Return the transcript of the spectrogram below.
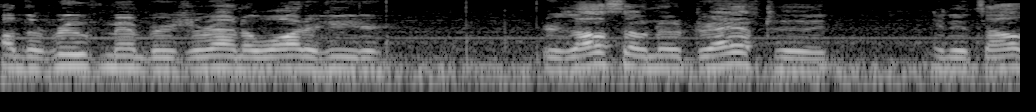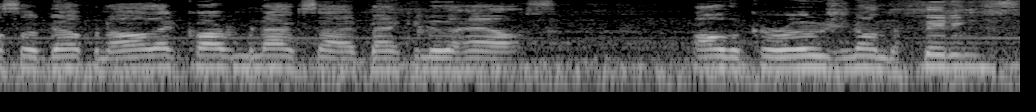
on the roof members around the water heater. There's also no draft hood, and it's also dumping all that carbon monoxide back into the house. All the corrosion on the fittings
